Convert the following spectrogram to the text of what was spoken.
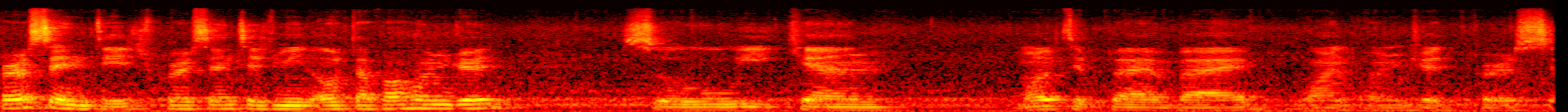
percentage, percentage means out of 100. So we can multiply by 100%.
